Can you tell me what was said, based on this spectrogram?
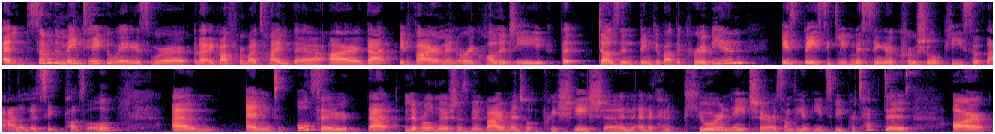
and some of the main takeaways were that I got from my time there are that environment or ecology that doesn't think about the Caribbean is basically missing a crucial piece of the analytic puzzle. Um, and also that liberal notions of environmental appreciation and a kind of pure nature, or something that needs to be protected, are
